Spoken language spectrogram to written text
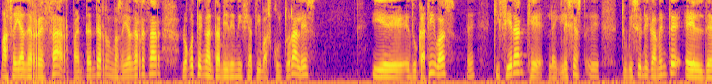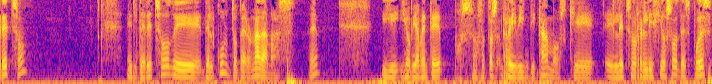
más allá de rezar, para entendernos, más allá de rezar, luego tengan también iniciativas culturales y eh, educativas. ¿eh? Quisieran que la Iglesia eh, tuviese únicamente el derecho, el derecho de- del culto, pero nada más. Y, y obviamente, pues nosotros reivindicamos que el hecho religioso después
